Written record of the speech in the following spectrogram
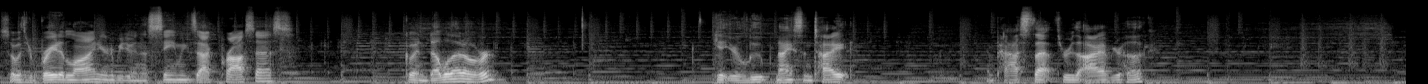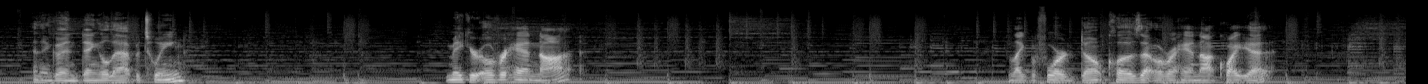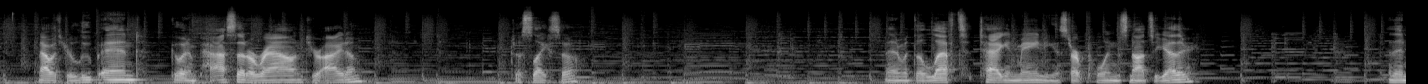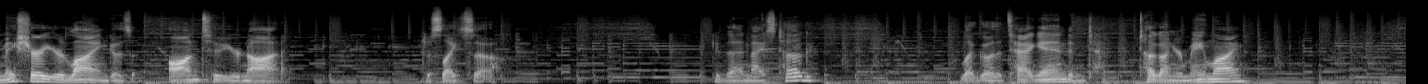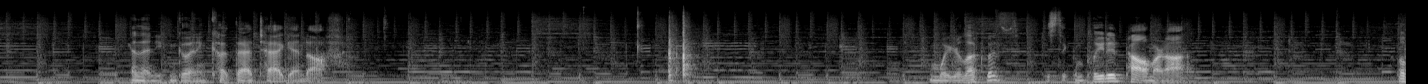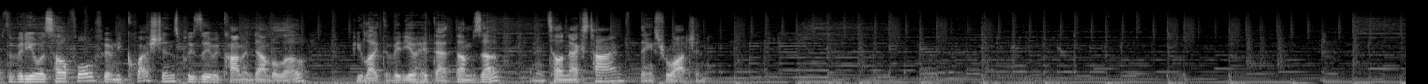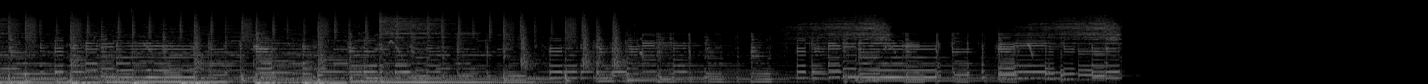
So with your braided line, you're gonna be doing the same exact process. Go ahead and double that over. Get your loop nice and tight and pass that through the eye of your hook. And then go ahead and dangle that between. Make your overhand knot. Like before, don't close that overhand knot quite yet. Now with your loop end, go ahead and pass that around your item, just like so. Then with the left tag and main, you can start pulling this knot together. And then make sure your line goes onto your knot, just like so. Give that a nice tug. Let go of the tag end and tug on your main line. And then you can go ahead and cut that tag end off. And what you're left with is the completed Palomar knot. Hope the video was helpful. If you have any questions, please leave a comment down below. If you liked the video, hit that thumbs up. And until next time, thanks for watching.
